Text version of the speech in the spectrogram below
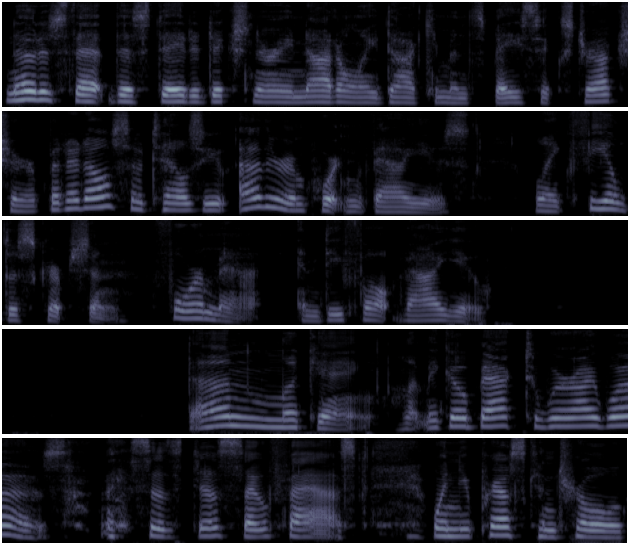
Notice that this data dictionary not only documents basic structure, but it also tells you other important values like field description, format, and default value. Done looking. Let me go back to where I was. this is just so fast. When you press Control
